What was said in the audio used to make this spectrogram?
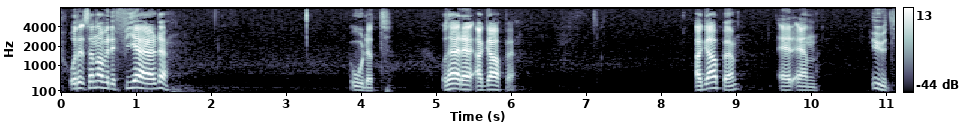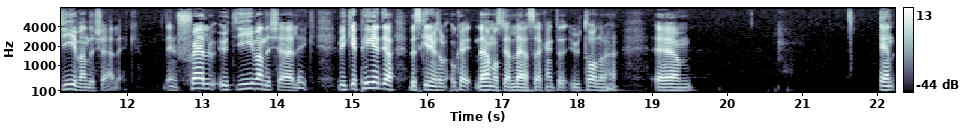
Och det, sen har vi det fjärde ordet. Och det här är agape. Agape är en utgivande kärlek. Det är en självutgivande kärlek. Wikipedia beskriver som, okej, okay, det här måste jag läsa, jag kan inte uttala det här. Um, en,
